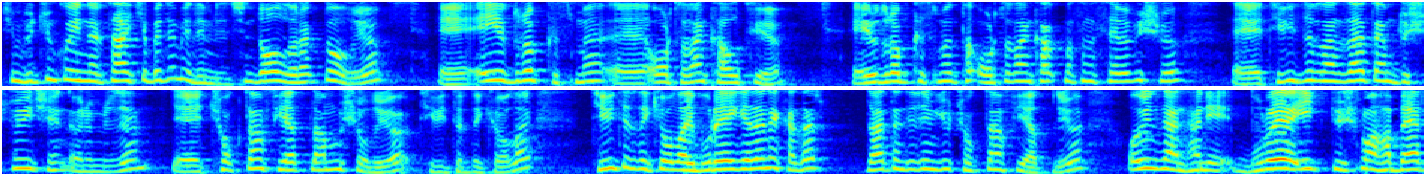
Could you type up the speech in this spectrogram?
Şimdi bütün coinleri takip edemediğimiz için doğal olarak ne oluyor? E, airdrop kısmı e, ortadan kalkıyor. Airdrop kısmı ortadan kalkmasının sebebi şu. E, Twitter'dan zaten düştüğü için önümüze e, çoktan fiyatlanmış oluyor Twitter'daki olay. Twitter'daki olay buraya gelene kadar zaten dediğim gibi çoktan fiyatlıyor. O yüzden hani buraya ilk düşme haber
